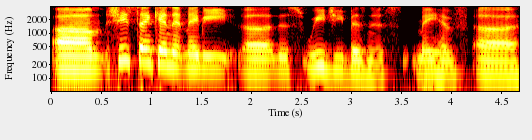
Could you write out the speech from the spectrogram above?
Um, she's thinking that maybe uh, this Ouija business may have uh,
